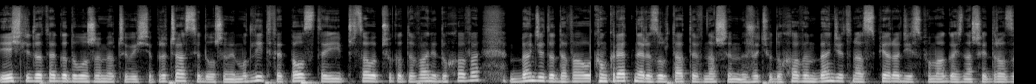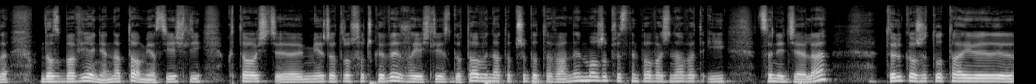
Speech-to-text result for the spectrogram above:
Jeśli do tego dołożymy oczywiście preczasy, dołożymy modlitwy, posty i całe przygotowanie duchowe, będzie to dawało konkretne rezultaty w naszym życiu duchowym, będzie to nas wspierać i wspomagać w naszej drodze do zbawienia. Natomiast jeśli ktoś e, mierza troszeczkę wyżej, jeśli jest gotowy na to przygotowany, może przystępować nawet i co niedzielę, tylko że tutaj y,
